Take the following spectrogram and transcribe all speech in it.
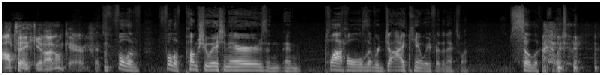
I'll take it. I don't care. It's full of full of punctuation errors and, and plot holes that were. j- I can't wait for the next one. So looking forward to it.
